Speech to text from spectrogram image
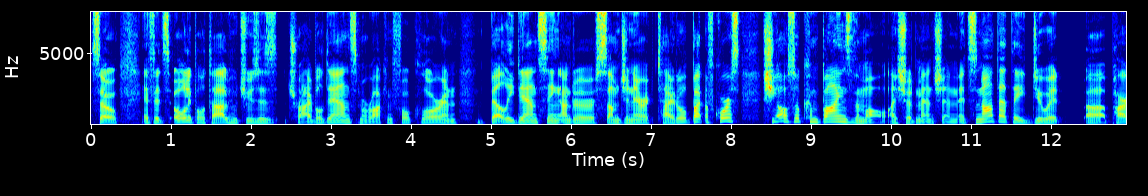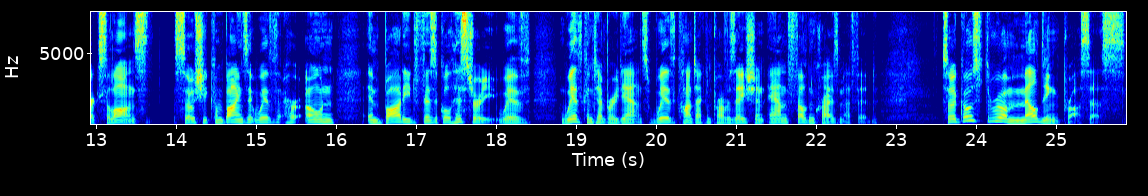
So, if it's Orly Portal who chooses tribal dance, Moroccan folklore, and belly dancing under some generic title, but of course, she also combines them all, I should mention. It's not that they do it uh, par excellence. So she combines it with her own embodied physical history, with, with contemporary dance, with contact improvisation, and Feldenkrais method. So it goes through a melding process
